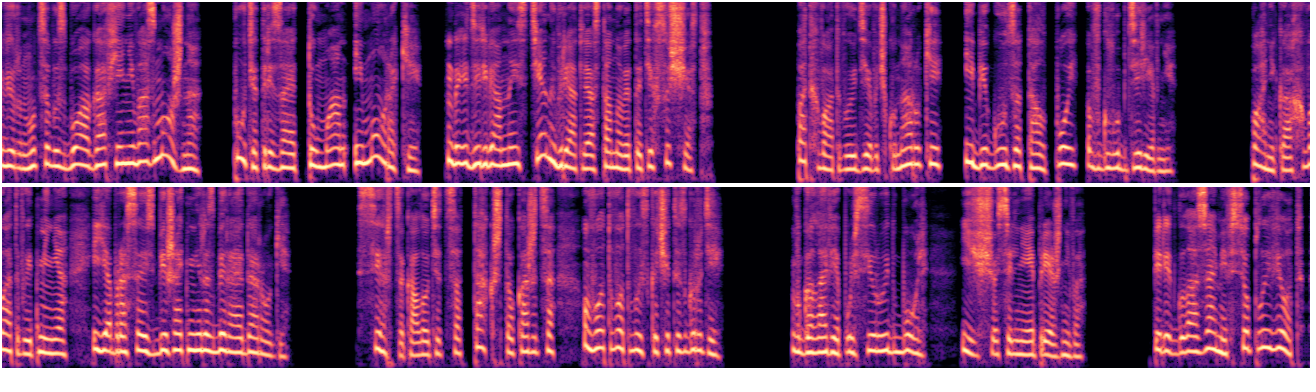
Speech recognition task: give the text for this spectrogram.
Вернуться в избу Агафьи невозможно. Путь отрезает туман и мороки, да и деревянные стены вряд ли остановят этих существ. Подхватываю девочку на руки и бегу за толпой вглубь деревни. Паника охватывает меня, и я бросаюсь бежать, не разбирая дороги. Сердце колотится так, что, кажется, вот-вот выскочит из груди. В голове пульсирует боль, еще сильнее прежнего. Перед глазами все плывет,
